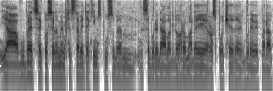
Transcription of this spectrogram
já vůbec jako si nemůžu představit, jakým způsobem se bude dávat dohromady rozpočet, jak bude vypadat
